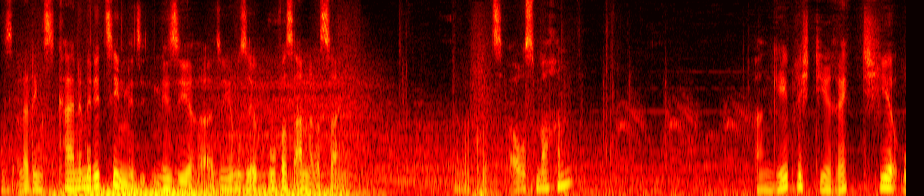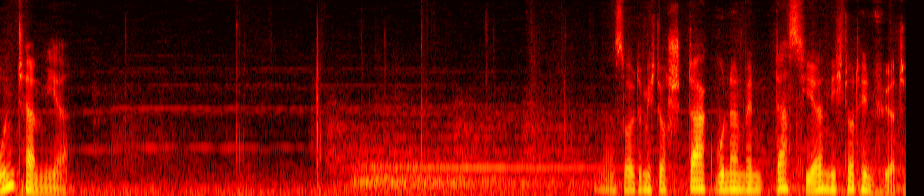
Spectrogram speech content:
Das ist allerdings keine Medizinmisere, also hier muss irgendwo was anderes sein. Mal kurz ausmachen. Angeblich direkt hier unter mir. Das sollte mich doch stark wundern, wenn das hier nicht dorthin führt.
